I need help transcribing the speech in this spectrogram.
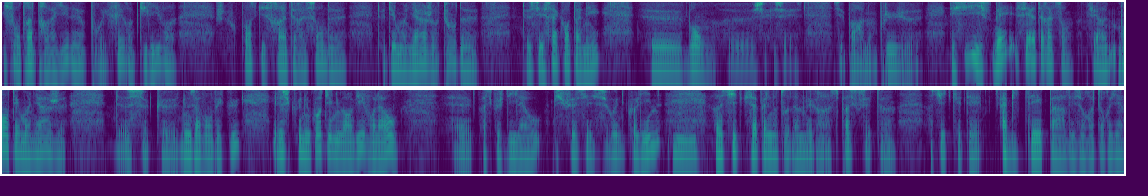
ils sont en train de travailler d'ailleurs pour écrire un petit livre. Je pense qu'il sera intéressant de, de témoignages autour de, de ces 50 années. Euh, bon, euh, c'est pas non plus euh, décisif, mais c'est intéressant. C'est un bon témoignage de ce que nous avons vécu et de ce que nous continuons à vivre là-haut. Euh, parce que je dis là-haut, puisque c'est sur une colline, mmh. un site qui s'appelle Notre-Dame-de-Grâce, parce que c'est un, un, site qui était habité par les oratoriens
